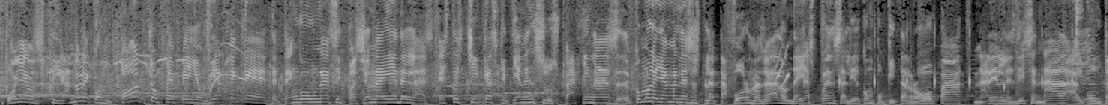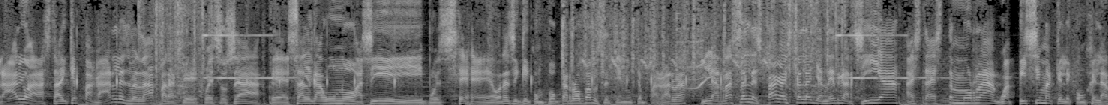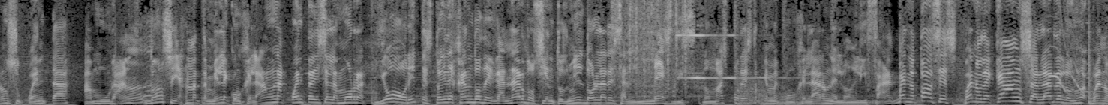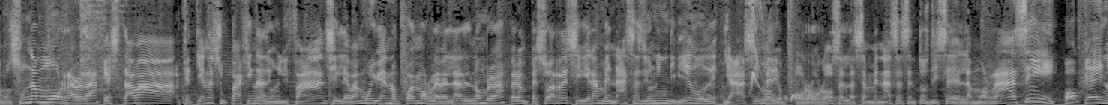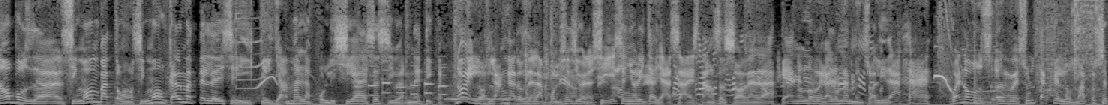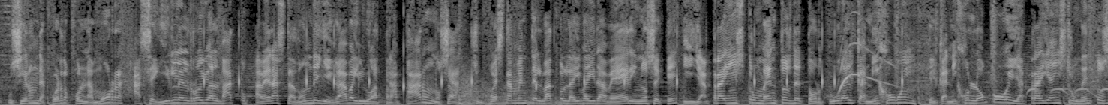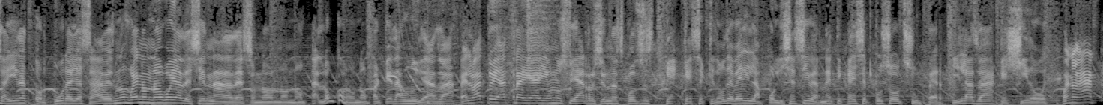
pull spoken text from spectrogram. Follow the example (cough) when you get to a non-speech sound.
Oye, pues, tirándole con tocho, Pepillo. Fíjate que te tengo una situación ahí de las estas chicas que tienen sus páginas, ¿cómo le llaman esas plataformas, verdad? Donde ellas pueden salir con poquita ropa, nadie les dice nada, al contrario, hasta hay que pagarles, ¿verdad? Para que, pues, o sea, eh, salga uno así, pues, (laughs) ahora sí que con poca ropa, pues te tienen que pagar, ¿verdad? Y la raza les paga. Ahí está la Janet García, ahí está esta morra guapísima que le congelaron su cuenta a Murán. Ah. No, se llama, también le congelaron una cuenta, dice la morra. Yo ahorita estoy dejando de ganar 200 mil dólares al mes, dice. Nomás por esto que me congelaron el OnlyFans. Bueno, entonces, bueno, ¿de qué vamos a hablar de los... Bueno, pues una morra, ¿verdad? Que estaba, que tiene su página de OnlyFans y le va muy bien, no podemos revelar el nombre, ¿verdad? Pero empezó a recibir amenazas de un individuo de ya así medio horrorosas las amenazas. Entonces dice la morra, ah, sí, ok, no, pues... Uh, Simón, vato, Simón, cálmate, le dice, y que llama la policía esa cibernética. No, y los lángaros de la policía cibernética. Sí, señorita, ya sabes, estamos a su orden, ¿verdad? Que no nos regala una mensualidad. (laughs) bueno, pues resulta que los vatos se pusieron de acuerdo con la morra a seguirle el rollo al vato, a ver hasta dónde llegaba y lo atraparon. O sea, supuestamente el vato la iba a ir a ver y no sé qué, y ya trae instrumentos de tortura el canijo, güey. El canijo loco, güey, ya traía instrumentos ahí de tortura, ya sabes, no, bueno, no voy a decir nada de eso, no, no, no, está loco, ¿no? ¿Para qué da uno ideas, va? El vato ya traía ahí unos fierros y unas cosas que, que se quedó de ver y la policía cibernética ahí se puso super pilas, va, qué chido, güey. Bueno, ya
